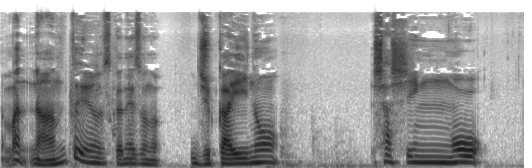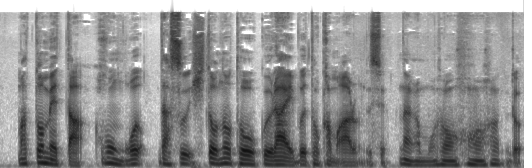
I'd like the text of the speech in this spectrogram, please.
まあ、なんというんですかね、その、樹海の写真をまとめた本を出す人のトークライブとかもあるんですよ。なんかもう、その、ほんと、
